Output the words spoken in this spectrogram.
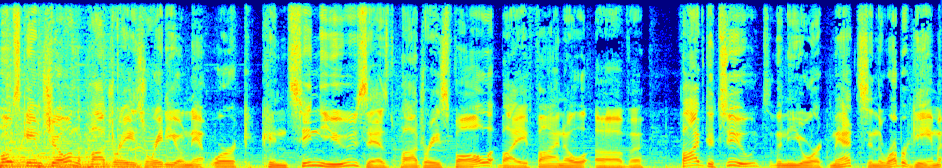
Post-game show on the Padres Radio Network continues as the Padres fall by a final of 5 to 2 to the New York Mets in the rubber game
